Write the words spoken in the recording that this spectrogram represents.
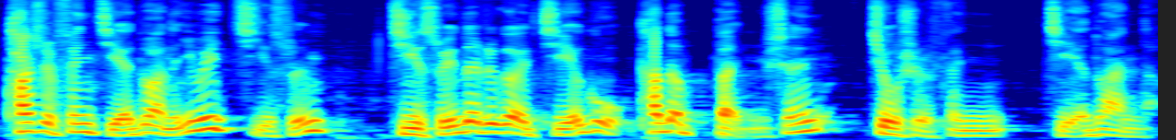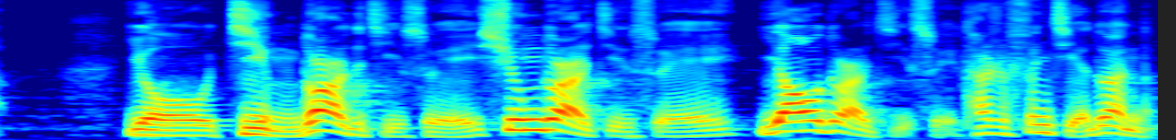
它是分阶段的，因为脊髓脊髓的这个结构它的本身就是分阶段的。有颈段的脊髓、胸段脊髓、腰段脊髓，它是分阶段的。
